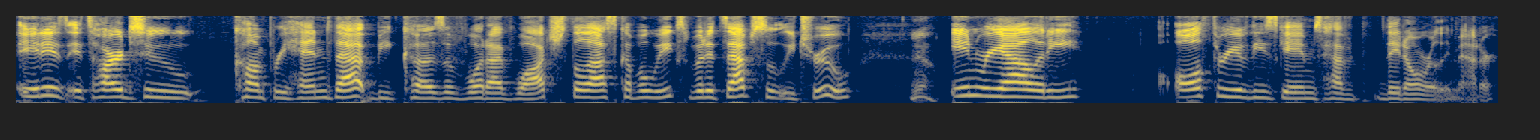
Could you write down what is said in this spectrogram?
it is. It's hard to comprehend that because of what I've watched the last couple weeks, but it's absolutely true. Yeah. In reality, all three of these games have they don't really matter.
